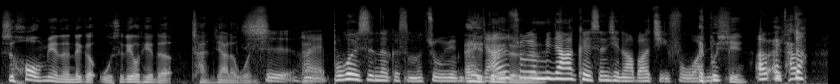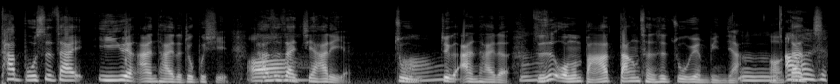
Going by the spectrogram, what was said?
是后面的那个五十六天的产假的问题，是，哎，不会是那个什么住院病假，住院病假他可以申请劳保给付啊，哎，不行，哎，他他不是在医院安胎的就不行，他是在家里。住这个安胎的，只是我们把它当成是住院病假哦，但是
